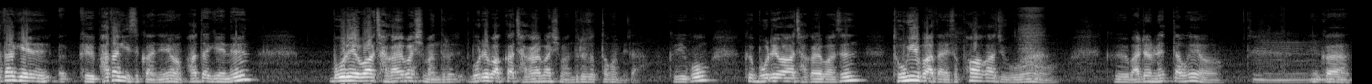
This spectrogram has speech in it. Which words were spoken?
바닥에는 그 바닥이 있을 거 아니에요. 바닥에는 모래와 자갈밭이 만들어 모래밭과 자갈밭이 만들어졌다고 합니다. 그리고 그 모래와 자갈밭은 동해 바다에서 퍼와가지고 그 마련을 했다고 해요. 음. 그러니까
